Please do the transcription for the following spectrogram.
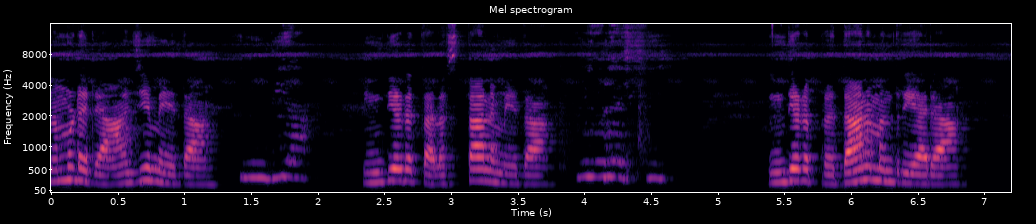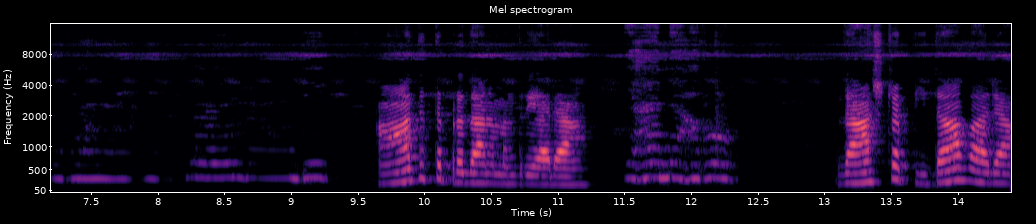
നമ്മുടെ രാജ്യം ഏതാ? ഇന്ത്യ. ഇന്ത്യയുടെ തലസ്ഥാനം ഏതാ? ഇന്ത്യയുടെ പ്രധാനമന്ത്രി ആരാ? ആദ്യത്തെ പ്രധാനമന്ത്രി ആരാ? രാഷ്ട്രപിതാവ് ആരാ?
